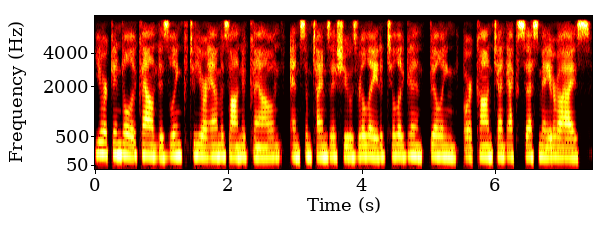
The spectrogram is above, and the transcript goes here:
Your Kindle account is linked to your Amazon account, and sometimes issues related to login, billing, or content access may arise.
